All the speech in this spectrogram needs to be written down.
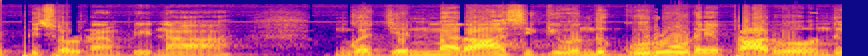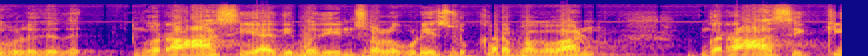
எப்படி சொல்கிறேன் அப்படின்னா உங்கள் ஜென்ம ராசிக்கு வந்து குருவுடைய பார்வை வந்து விழுகுது. உங்கள் ராசி அதிபதின்னு சொல்லக்கூடிய சுக்கர பகவான் உங்கள் ராசிக்கு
